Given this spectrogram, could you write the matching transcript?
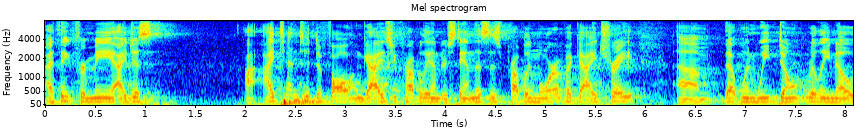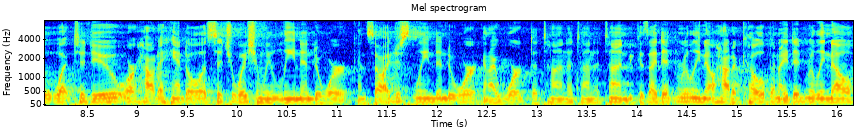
I think for me, I just I, tend to default, and guys, you probably understand this is probably more of a guy trait. Um, that when we don't really know what to do or how to handle a situation, we lean into work. And so I just leaned into work and I worked a ton, a ton, a ton because I didn't really know how to cope and I didn't really know,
